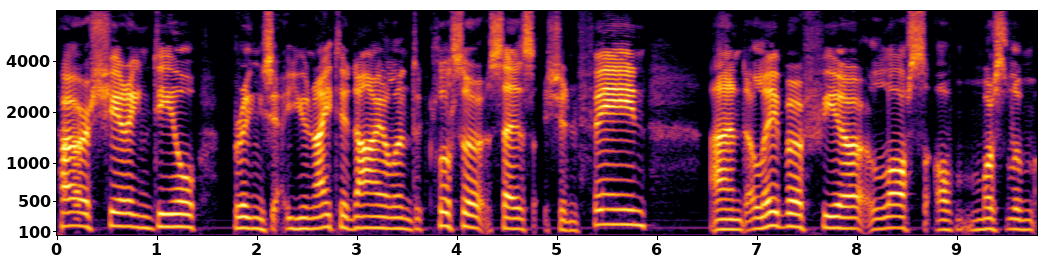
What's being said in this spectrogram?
Power sharing deal brings United Ireland closer, says Sinn Féin, and Labour fear loss of Muslim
